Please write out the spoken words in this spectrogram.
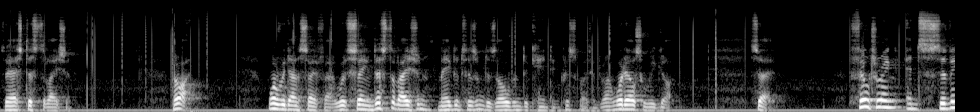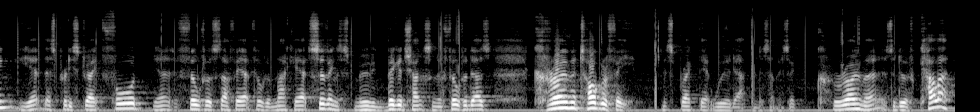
So that's distillation. Alright, what have we done so far? We've seen distillation, magnetism, dissolving, decanting, crystallizing. What else have we got? So, filtering and sieving, yeah, that's pretty straightforward. You know, filter stuff out, filter muck out. Sieving is moving bigger chunks than the filter does. Chromatography, let's break that word up into something. So, chroma is to do with colour,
